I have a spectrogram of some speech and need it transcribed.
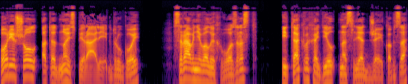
Ори шел от одной спирали к другой, сравнивал их возраст и так выходил на след Джейкобса,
